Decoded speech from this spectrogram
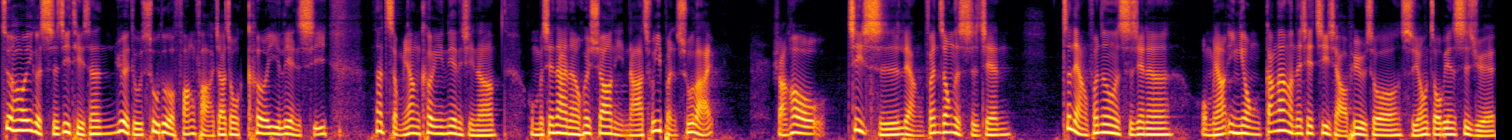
最后一个实际提升阅读速度的方法叫做刻意练习。那怎么样刻意练习呢？我们现在呢会需要你拿出一本书来，然后计时两分钟的时间。这两分钟的时间呢？我们要应用刚刚的那些技巧，譬如说使用周边视觉、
